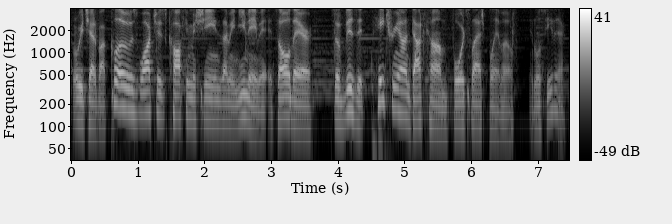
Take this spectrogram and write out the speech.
where we chat about clothes, watches, coffee machines. I mean, you name it, it's all there. So visit patreon.com forward slash blammo, and we'll see you there.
